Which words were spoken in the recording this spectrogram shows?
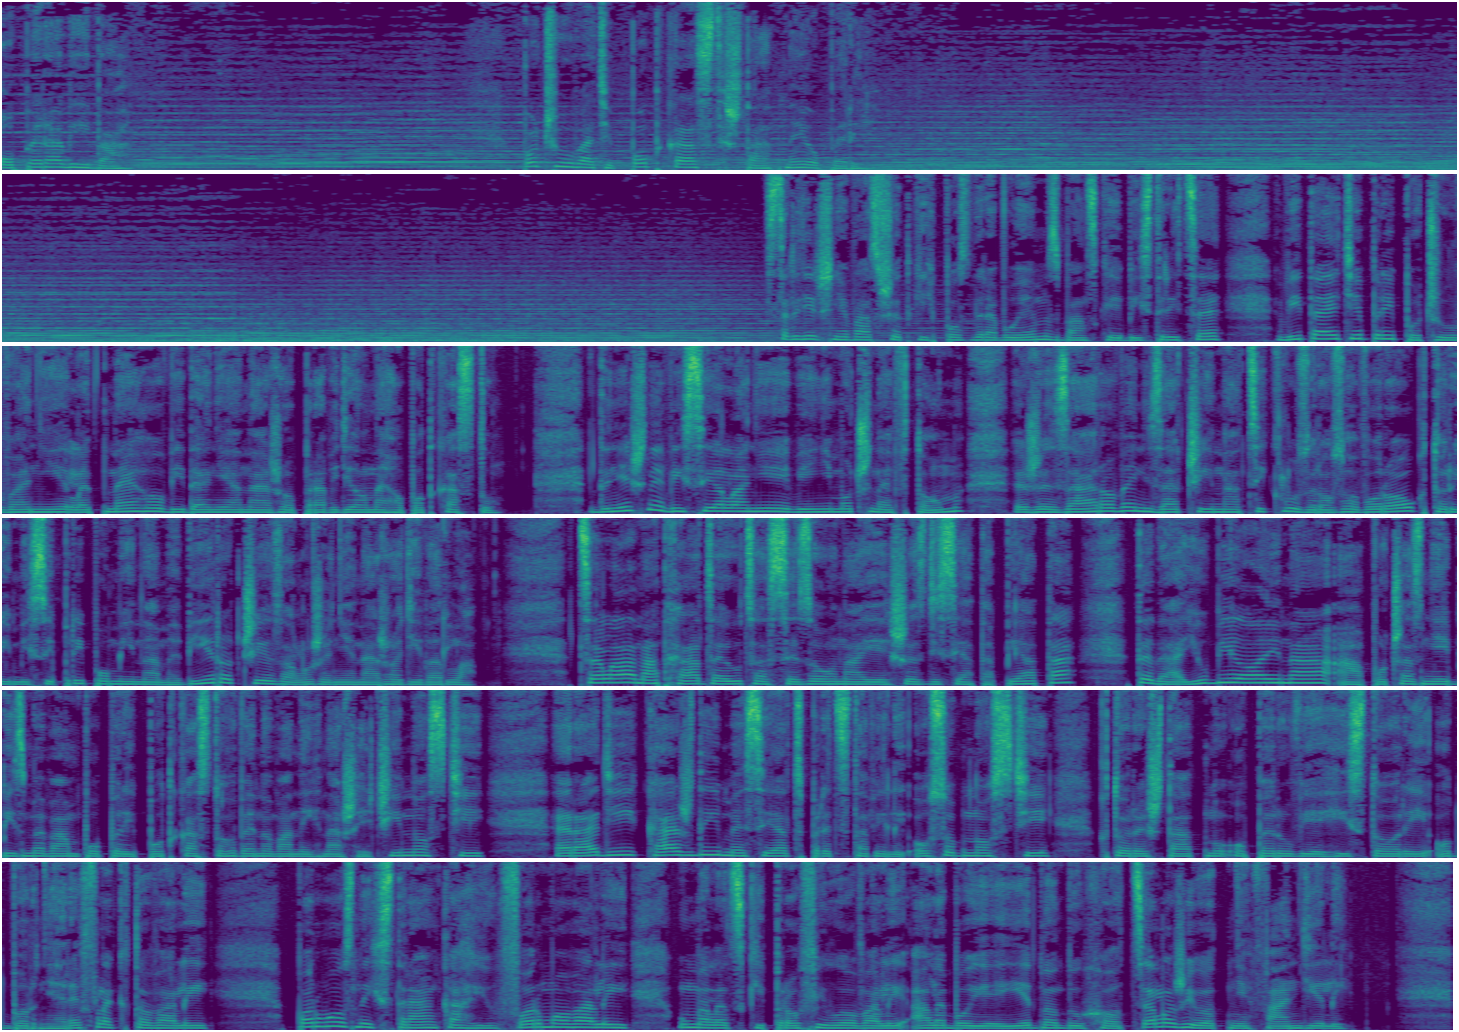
Opera Viva. Počúvate podcast štátnej opery. Srdečne vás všetkých pozdravujem z Banskej Bystrice. Vítajte pri počúvaní letného vydania nášho pravidelného podcastu. Dnešné vysielanie je výnimočné v tom, že zároveň začína cyklus rozhovorov, ktorými si pripomíname výročie založenia nášho divadla. Celá nadchádzajúca sezóna je 65. teda jubilejná a počas nej by sme vám popri podcastoch venovaných našej činnosti radi každý mesiac predstavili osobnosti, ktoré štátnu operu v jej histórii odborne reflektovali, po rôznych stránkach ju formovali, umelecky profilovali ale alebo jej jednoducho celoživotne fandili.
